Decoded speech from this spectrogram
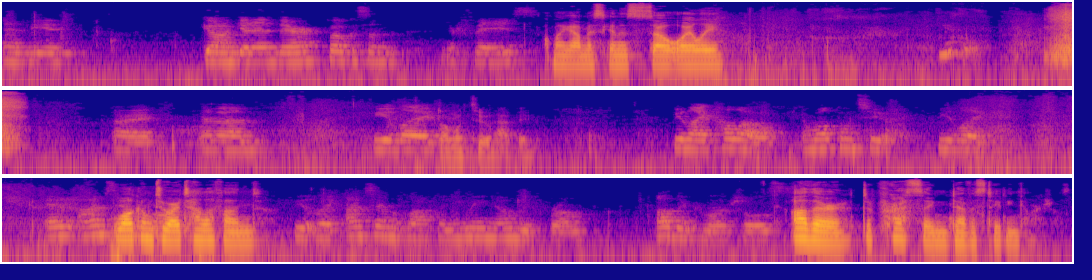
And be gonna get in there. Focus on your face. Oh my god, my skin is so oily. Beautiful. Alright, and then be like, Don't look too happy. be like, hello, and welcome to. Be like, and I'm Sarah Welcome to our McLachlan. telefund. Be like, I'm Sarah McLachlan. You may know me from other commercials. Other depressing, devastating commercials.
